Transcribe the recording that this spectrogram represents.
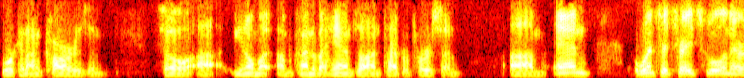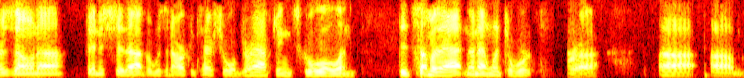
working on cars. And so, uh, you know, I'm kind of a hands-on type of person. Um, and went to a trade school in Arizona, finished it up. It was an architectural drafting school and did some of that. And then I went to work for a, a um,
